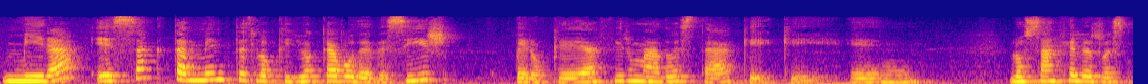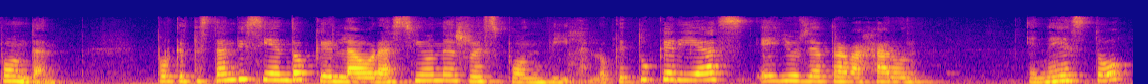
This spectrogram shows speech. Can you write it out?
mira, exactamente es lo que yo acabo de decir, pero que afirmado está que, en los ángeles respondan, porque te están diciendo que la oración es respondida. Lo que tú querías, ellos ya trabajaron en esto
